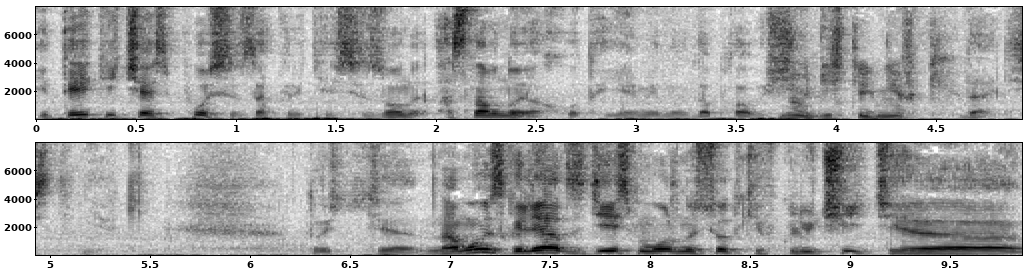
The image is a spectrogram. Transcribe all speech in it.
и третья часть после закрытия сезона основной охоты, я имею в виду водоплавающей. Ну, десятидневки. Да, десятидневки. То есть, э, на мой взгляд, здесь можно все-таки включить э,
